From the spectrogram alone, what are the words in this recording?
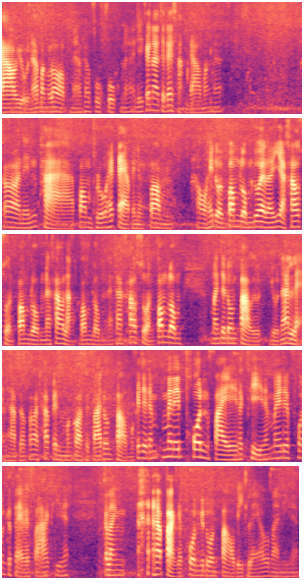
ดาวอยู่นะบางรอบนะถ้าฟุกๆนะอันนี้ก็น่าจะได้สามดาวมั้งนะก็เน้นผ่าป้อมพลุให้แตกไปหนึ่งป้อม เอาให้โดนป้อมลมด้วยแล้วอย่าเข้าสวนป้อมลมนะเข้าหลังป้อมลมนะถ้าเข้าสวนป้อมลมมันจะโดนเป่าอยู่อยู่นั่นแหละนะครับ แล้วก็ถ้าเป็นมังกรไฟฟ้าโดนเป่ามันก็จะไไม่ได้พ่นไฟสักทีนะไม่ได้พ่นกระแสไฟฟ้าสักทีนะกำลังอ้าปากจะพ่นก็โดนเป่าไปอีกแล้วประมาณนี้นะ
